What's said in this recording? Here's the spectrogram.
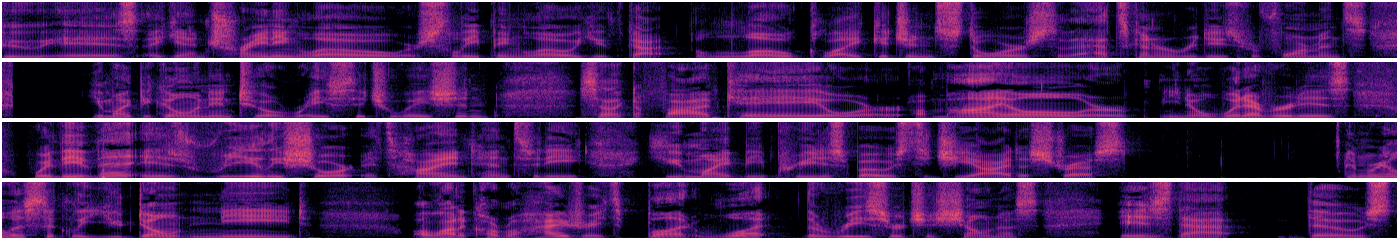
who is, again, training low or sleeping low. You've got low glycogen stores, so that's going to reduce performance. You might be going into a race situation, say like a 5K or a mile or you know whatever it is, where the event is really short, it's high intensity. You might be predisposed to GI distress, and realistically, you don't need a lot of carbohydrates. But what the research has shown us is that those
